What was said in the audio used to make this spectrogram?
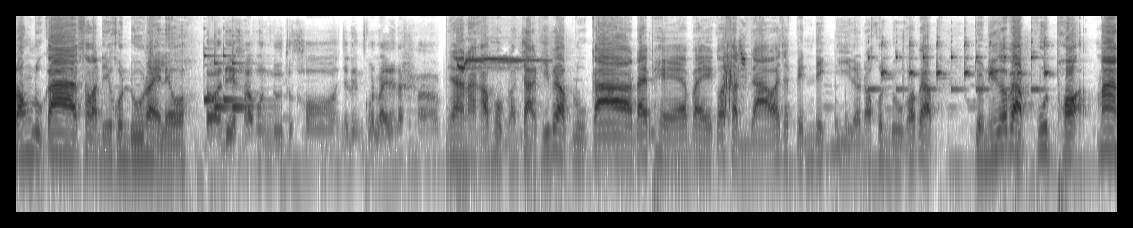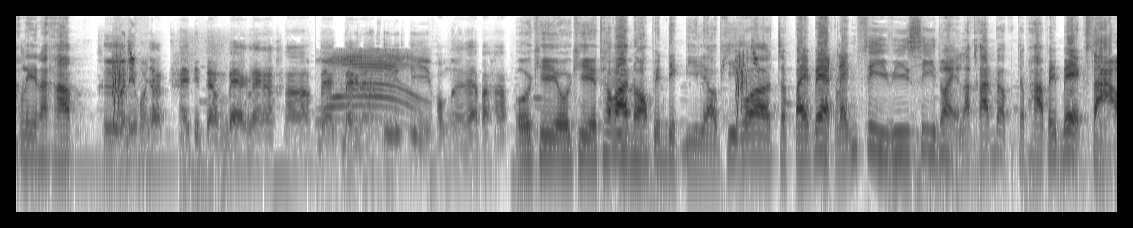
น้องลูก้าสวัสดีคนดูหน่อยเร็ว สวัสดีครับคนดูทุกคนอย่าลืมกดไลค์ด้วยนะครับเนี่ยนะครับผมหลังจากที่แบบลูก้าได้แพ้ไปก็สัญญาว่าจะเป็นเด็กดีแล้วนะคนดูก็แบบเดี๋ยวนี้ก็แบบพูดเพราะมากเลยนะครับ คือวันนี้ผมอยากให้พี่แปมแบกแรงอะครับ แบกแบกแรงทีวิตีผมหน่อยได้ปะครับ โอเคโอเค ถ้าว่าน้องเป็นเด็กดีแล้ว พี่ก็จะไปแบกแรง 4v4 หน่อยละกันแบบจะพาไปแบกสาว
